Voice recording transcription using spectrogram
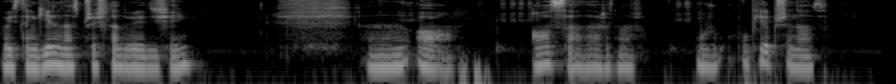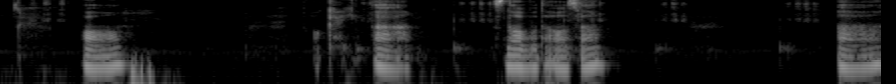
Bo jest ten gil nas prześladuje dzisiaj. Yy, O. Osa zaraz nas upieprzy nas. O. Okej. A. Znowu ta osa. A.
